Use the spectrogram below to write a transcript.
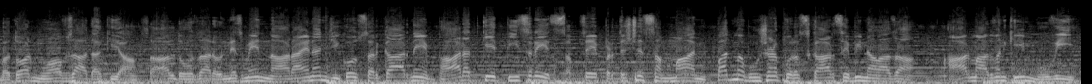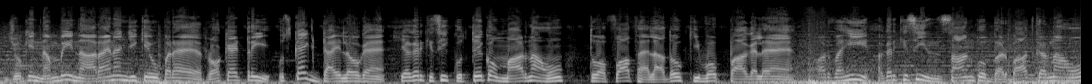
बतौर मुआवजा अदा किया। साल 2019 में नारायणन जी को सरकार ने भारत के तीसरे सबसे प्रतिष्ठित सम्मान पद्म भूषण पुरस्कार से भी नवाजा। आर माधवन की मूवी, जो कि नंबी नारायणन जी के ऊपर है, रॉकेटरी, उसका एक डायलॉग है कि अगर किसी कुत्ते को मारना हो तो अफवाह फैला दो कि वो पागल हैं। और वहीं, अगर किसी इंसान को बर्बाद करना हो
